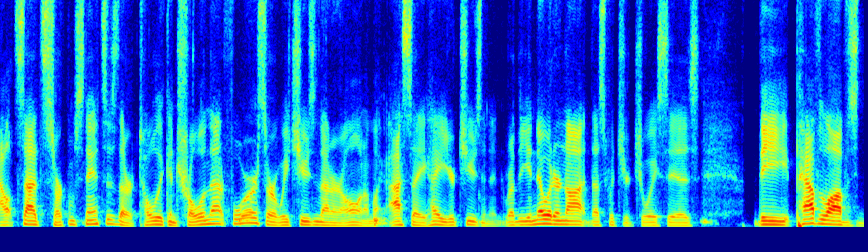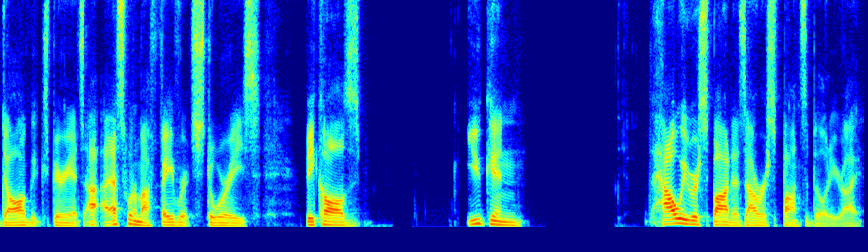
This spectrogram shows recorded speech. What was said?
outside circumstances that are totally controlling that for us or are we choosing that on our own? I'm like i say hey you're choosing it. Whether you know it or not that's what your choice is. The pavlov's dog experience I, that's one of my favorite stories because you can how we respond is our responsibility right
